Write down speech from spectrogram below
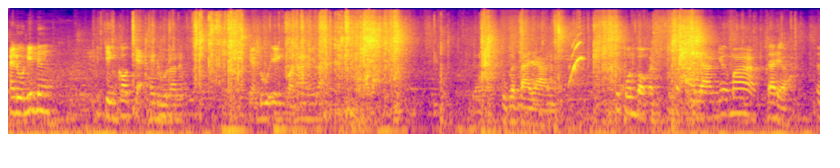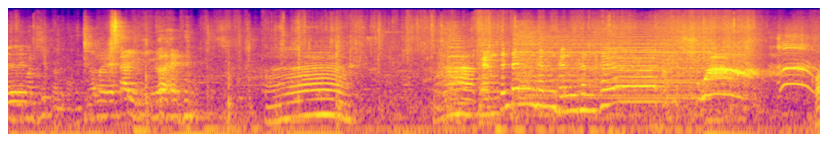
ให้ดูนิดนึงที่จริงก็แกะให้ดูแล้วนะแกะดูเองก่อนหน้านี้ละตุ๊กตายาง ทุกคนบอกกันตุ๊กตายางเยอะมาก ใช่เหรอเออแล้วมันจะใช่จริงๆด้วยอ่าอ่าแทนแทนแทนแทนแทนแทนแทนว้าว พอ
